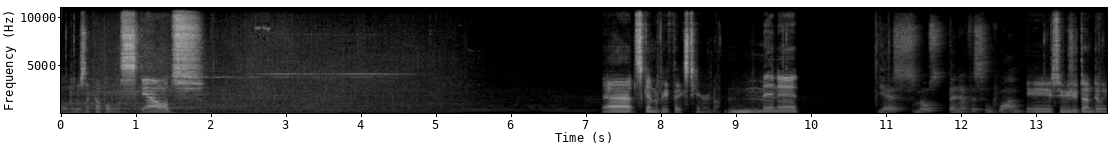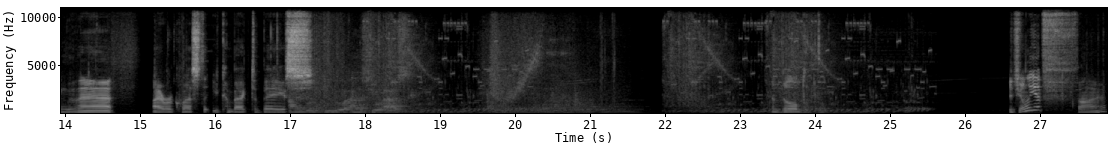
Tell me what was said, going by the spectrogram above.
builders, a couple of scouts. That's gonna be fixed here in a minute. Yes, most beneficent one. Okay, as soon as you're done doing that, I request that you come back to I base. will do as you ask. And build. Did you only get five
